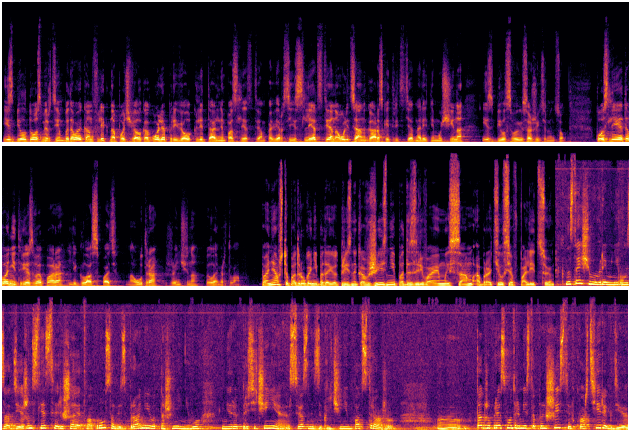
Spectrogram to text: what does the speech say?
Избил до смерти. Бытовой конфликт на почве алкоголя привел к летальным последствиям. По версии следствия, на улице Ангарской 31-летний мужчина избил свою сожительницу. После этого нетрезвая пара легла спать. На утро женщина была мертва. Поняв, что подруга не подает признаков жизни, подозреваемый сам обратился в полицию. К настоящему времени он задержан. Следствие решает вопрос об избрании в отношении него меры пресечения, связанной с заключением под стражу. Э, Также при осмотре места происшествия в квартире, где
